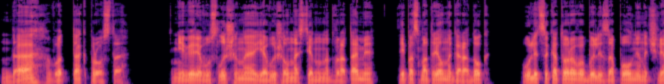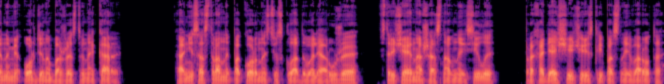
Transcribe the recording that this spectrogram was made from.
Да, вот так просто. Не веря в услышанное, я вышел на стену над вратами и посмотрел на городок, улицы которого были заполнены членами Ордена Божественной Кары. Они со странной покорностью складывали оружие, встречая наши основные силы, проходящие через крепостные ворота.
